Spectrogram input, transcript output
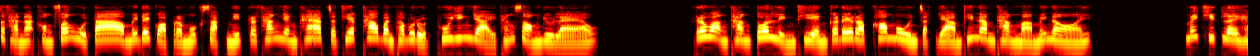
สถานะของเฟิ่งหูเต้าไม่ได้กว่าประมุขสักนิดกระทั่งยังแทบจะเทียบเท่าบรรพบุรุษผู้ยิ่งใหญ่ทั้งสองอยู่แล้ว ระหว่างทางต้วนหลิงเทียนก็ได้รับข้อมูลจากยามที่นำทางมาไม่น้อย ไม่คิดเลยแห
